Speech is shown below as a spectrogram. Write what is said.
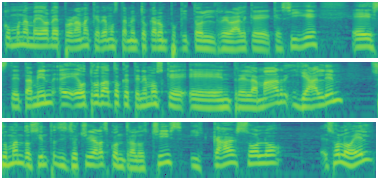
como una media hora de programa, queremos también tocar un poquito el rival que, que sigue. Este, también eh, otro dato que tenemos que eh, entre Lamar y Allen suman 218 yardas contra los Chiefs y Carr solo, solo él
